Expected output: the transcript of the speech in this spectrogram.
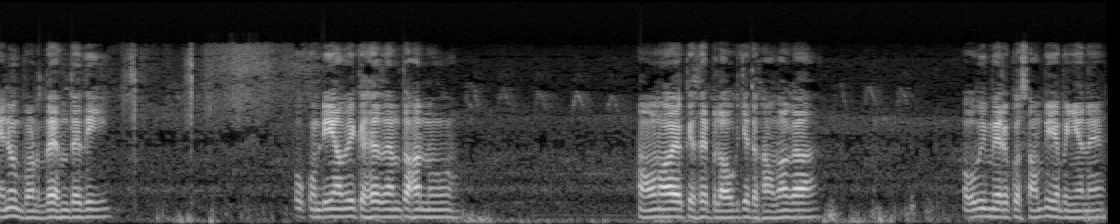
ਇਹਨੂੰ ਬੁਣਦੇ ਹੁੰਦੇ ਸੀ। ਉਹ ਕੁੰਡੀਆਂ ਵੀ ਕਿਸੇ ਦਿਨ ਤੁਹਾਨੂੰ ਆਉਣ ਵਾਲੇ ਕਿਸੇ ਬਲੌਗ 'ਚ ਦਿਖਾਵਾਂਗਾ। ਉਹ ਵੀ ਮੇਰੇ ਕੋਲ ਸਾਂਭੀਆਂ ਪਈਆਂ ਨੇ।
